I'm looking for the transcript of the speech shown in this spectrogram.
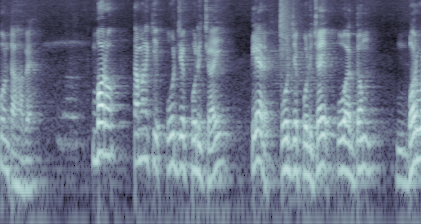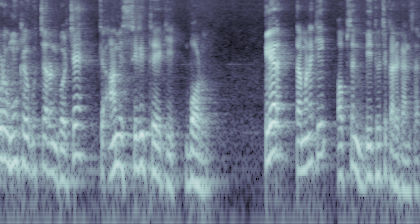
কোনটা হবে? বড়। তার মানে কি? ওর যে পরিচয় ক্লিয়ার ওর যে পরিচয়, ও একদম বড় বড় মুখে উচ্চারণ করছে যে আমি সিঁড়ির থেকে কি? বড়। ক্লিয়ার তার মানে কি? অপশান বিতে হচ্ছে কারেক্ট অ্যান্সার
